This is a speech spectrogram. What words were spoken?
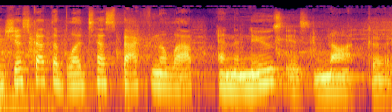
just got the blood test back from the lab, and the news is not good.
